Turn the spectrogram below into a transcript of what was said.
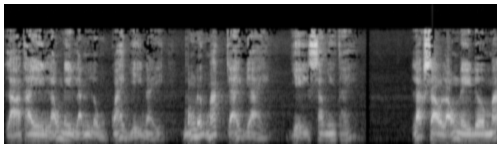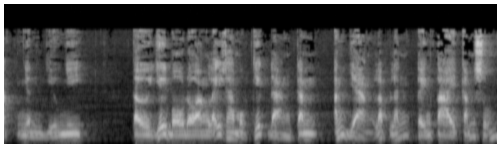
Lạ thay lão ni lạnh lùng quái dị này, bóng nước mắt chảy dài, vì sao như thế? Lát sau lão ni đưa mắt nhìn Diệu Nhi, từ dưới bộ đoàn lấy ra một chiếc đàn tranh ánh vàng lấp lánh tiện tài cắm xuống.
